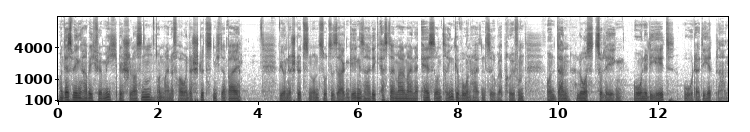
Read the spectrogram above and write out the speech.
Und deswegen habe ich für mich beschlossen, und meine Frau unterstützt mich dabei, wir unterstützen uns sozusagen gegenseitig, erst einmal meine Ess- und Trinkgewohnheiten zu überprüfen und dann loszulegen, ohne Diät oder Diätplan.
